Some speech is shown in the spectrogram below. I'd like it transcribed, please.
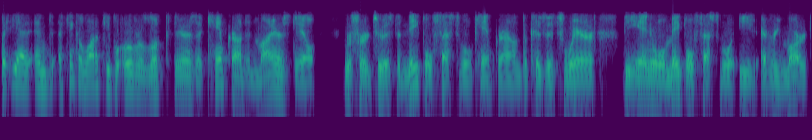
but yeah, and I think a lot of people overlook there's a campground in Meyersdale referred to as the Maple Festival Campground because it's where the annual Maple Festival every March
